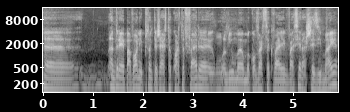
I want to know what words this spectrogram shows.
Uh, André Pavoni, portanto, é já esta quarta-feira, um, ali uma, uma conversa que vai, vai ser às seis e meia,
